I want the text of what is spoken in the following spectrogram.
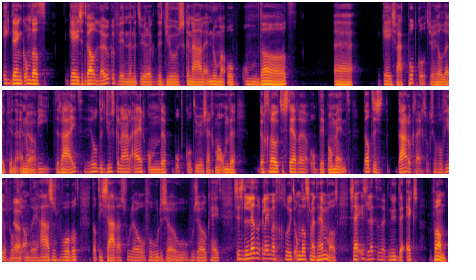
ik denk omdat gays het wel leuker vinden natuurlijk. De Juice-kanalen en noem maar op. Omdat gays vaak popcultuur heel leuk vinden. En Ja. om wie draait heel de Juice-kanalen eigenlijk? Om de popcultuur, zeg maar. Om de, de grote sterren op dit moment. dat is, daardoor krijgen ze ook zoveel views. Bijvoorbeeld Ja. die André Hazes bijvoorbeeld, dat die Sarah Soelo, of hoe, de ze, hoe, hoe ze ook heet. Ze is letterlijk alleen maar gegroeid omdat ze met hem was. Zij is letterlijk nu de ex van.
